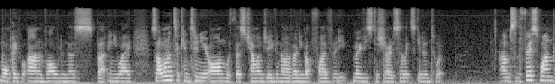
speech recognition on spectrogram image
more people aren't involved in this. But anyway, so I wanted to continue on with this challenge, even though I've only got five video movies to show. So let's get into it. Um, so the first one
